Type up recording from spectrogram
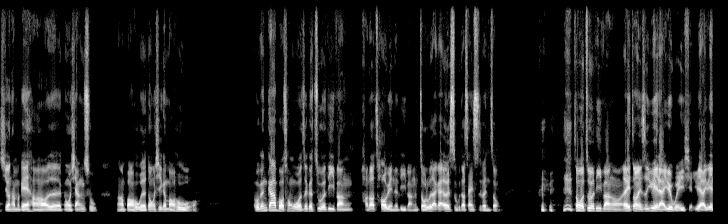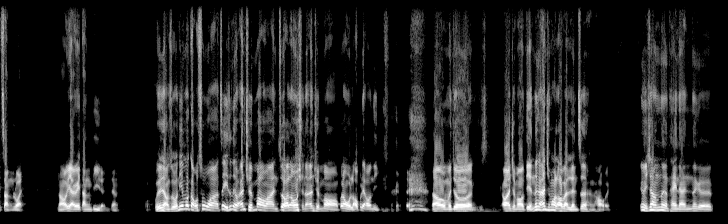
希望他们可以好好的跟我相处，然后保护我的东西跟保护我。我跟 Gabo 从我这个住的地方跑到超远的地方，走路大概二十五到三十分钟。从我住的地方哦，而且重点是越来越危险，越来越脏乱，然后越来越当地人这样。我就想说，你有没有搞错啊？这里真的有安全帽吗？你最好让我选到安全帽，不然我饶不了你。然后我们就到安全帽店，那个安全帽老板人真的很好诶，因为像那个台南那个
